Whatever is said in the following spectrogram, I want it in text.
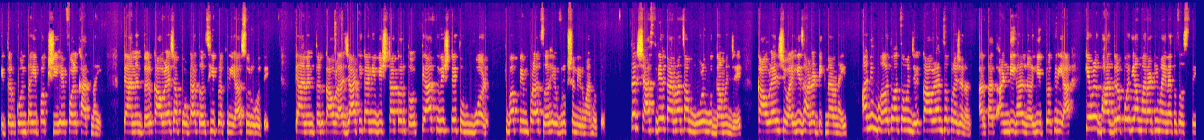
इतर कोणताही पक्षी हे फळ खात नाही. त्यानंतर कावळ्याच्या पोटातच ही प्रक्रिया सुरू होते. त्यानंतर कावळा ज्या ठिकाणी विष्ठा करतो त्याच विष्ठेतून वड किंवा पिंपळाचं हे वृक्ष निर्माण होतं. तर शास्त्रीय कारणाचा मूळ मुद्दा म्हणजे कावळ्यांशिवाय ही झाडं टिकणार नाहीत. आणि महत्वाचं म्हणजे कावळ्यांचं प्रजनन अर्थात अंडी घालणं ही प्रक्रिया केवळ भाद्रपद या मराठी महिन्यातच असते.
